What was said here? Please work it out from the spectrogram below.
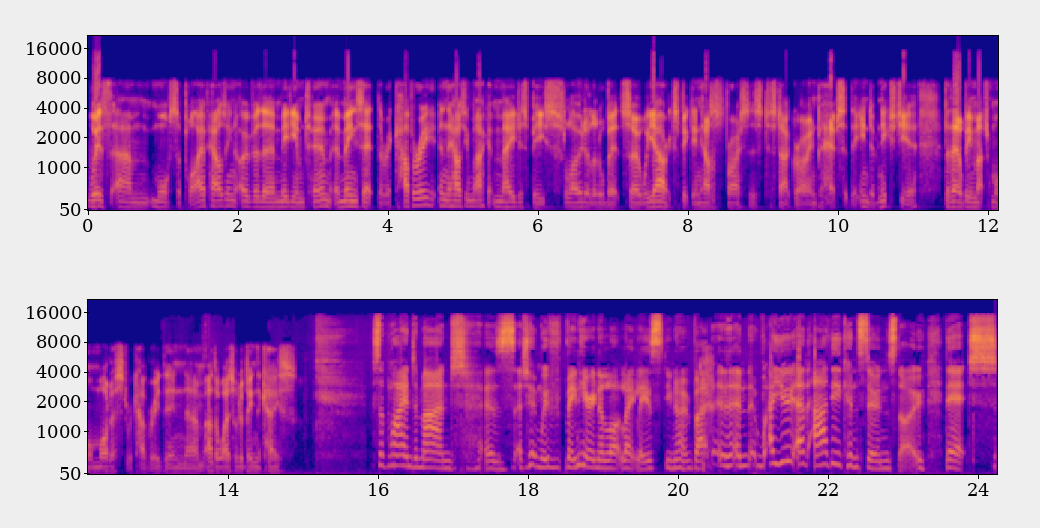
with um, more supply of housing over the medium term, it means that the recovery in the housing market may just be slowed a little bit. So we are expecting house prices to start growing perhaps at the end of next year, but that'll be much more modest recovery than um, otherwise would have been the case. Supply and demand is a term we've been hearing a lot lately, you know. But and are you are there concerns though that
